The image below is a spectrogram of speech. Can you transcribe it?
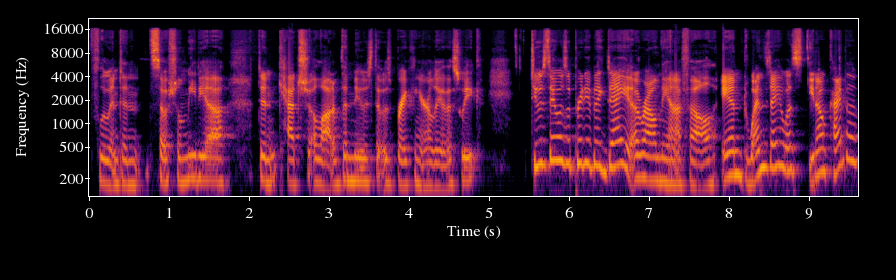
fluent in social media, didn't catch a lot of the news that was breaking earlier this week. Tuesday was a pretty big day around the NFL, and Wednesday was, you know, kind of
